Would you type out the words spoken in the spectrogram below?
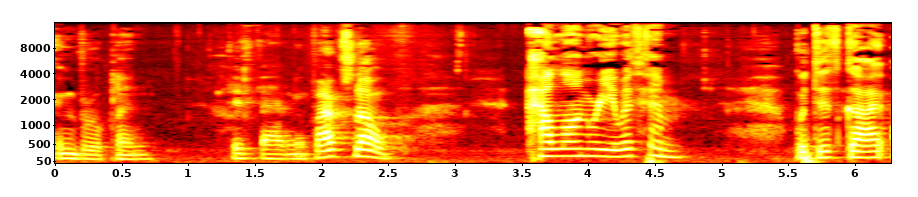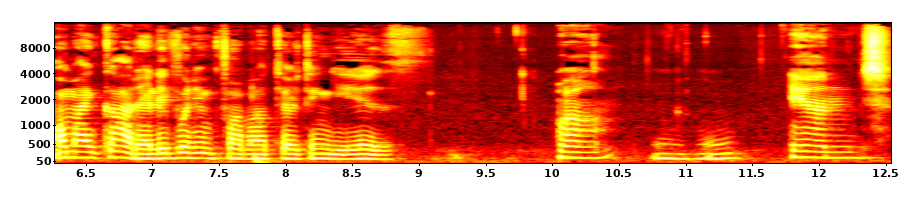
in Brooklyn, Fifth Avenue, Park Slope. How long were you with him? with this guy, oh my God, I lived with him for about 13 years. Wow. And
